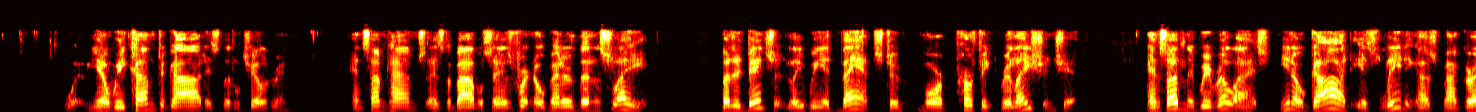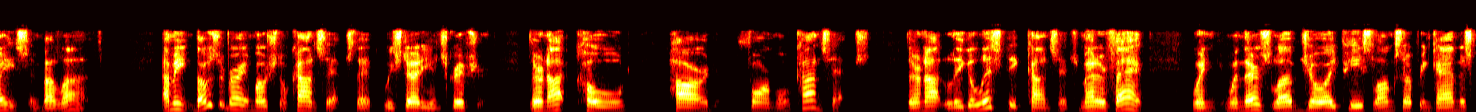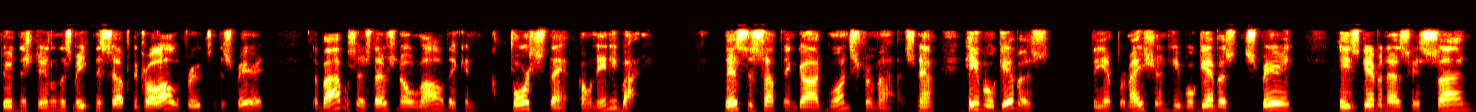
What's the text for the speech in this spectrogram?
you know, we come to God as little children, and sometimes, as the Bible says, we're no better than a slave. But eventually, we advance to more perfect relationship. And suddenly we realize, you know, God is leading us by grace and by love. I mean, those are very emotional concepts that we study in Scripture. They're not cold, hard, formal concepts. They're not legalistic concepts. Matter of fact, when when there's love, joy, peace, long suffering, kindness, goodness, gentleness, meekness, self control, all the fruits of the Spirit, the Bible says there's no law that can force that on anybody. This is something God wants from us. Now, He will give us the information, He will give us the Spirit, He's given us His Son,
